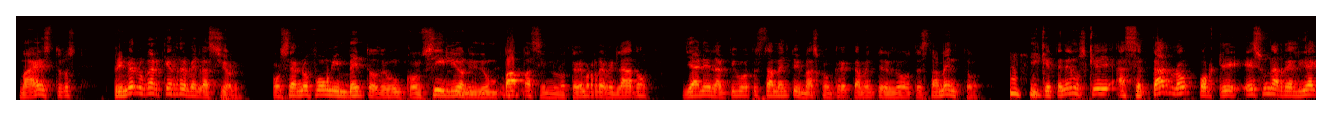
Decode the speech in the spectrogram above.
maestros, en primer lugar, que es revelación. O sea, no fue un invento de un concilio ni de un papa, sino lo tenemos revelado ya en el Antiguo Testamento y más concretamente en el Nuevo Testamento. Y que tenemos que aceptarlo porque es una realidad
